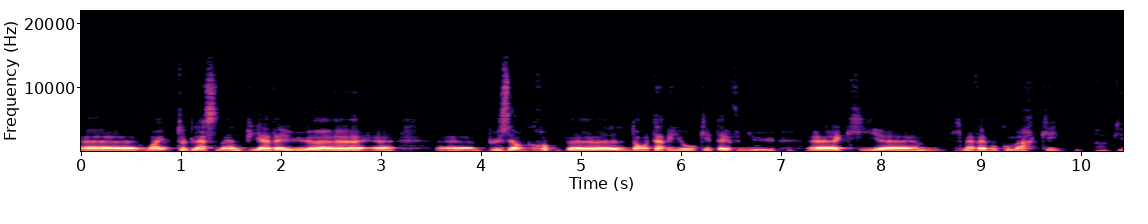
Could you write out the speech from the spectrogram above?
ouais, toute la semaine. Puis il y avait eu euh, euh, plusieurs groupes d'Ontario qui étaient venus qui, qui m'avaient beaucoup marqué. OK.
